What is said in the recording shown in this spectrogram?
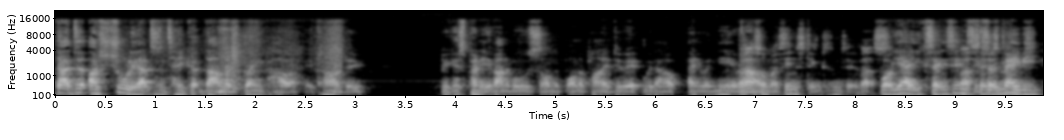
That do- uh, surely that doesn't take up that much brain power. It can't do. because plenty of animals on the on the planet do it without anywhere near. But that's our- almost instinct, isn't it? That's well, yeah, you could say it's instinct. So instinct. maybe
